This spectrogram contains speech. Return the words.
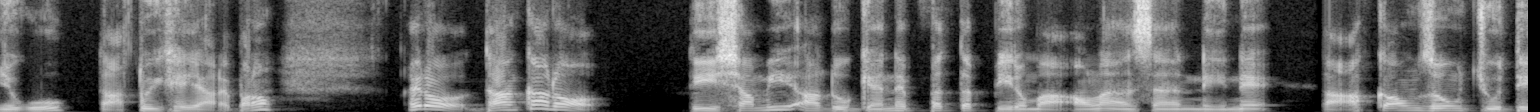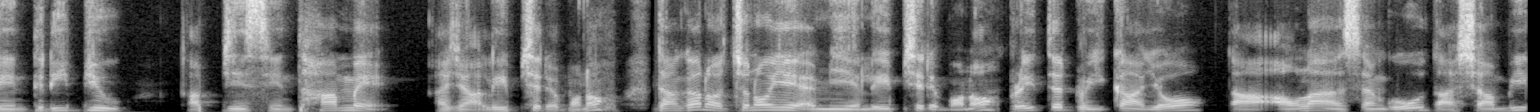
မျိုးကိုဒါတွေးခဲ့ရတယ်ပေါ့နော်အဲ့တော့ဒါကတော့ဒီ Xiaomi Ardogan နဲ့ပတ်သက်ပြီးတော့မှ online အစမ်းအနေနဲ့ဒါအကောင်းဆုံးကြိုတင်သတိပြုဒါ ပြင်ဆင်ထားမဲ့အရာလေးဖြစ်တယ်ပေါ့နော်ဒါကတော့ကျွန်တော်ရဲ့အမြင်လေးဖြစ်တယ်ပေါ့နော်ပရိသတ်တွေကရောဒါအောင်လာအဆန်ကိုဒါရှာမီ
